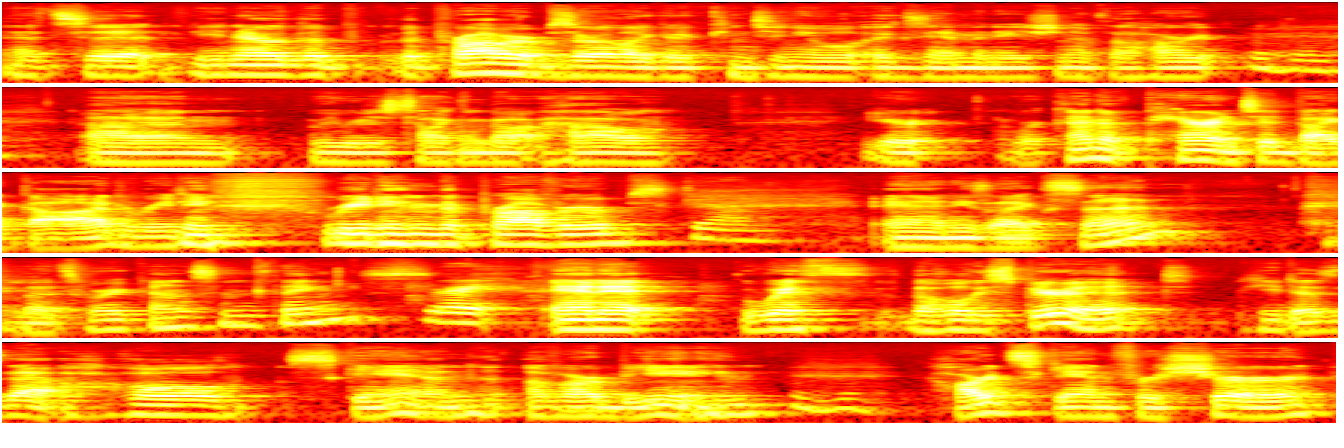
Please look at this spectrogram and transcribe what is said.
That's it. You know, the the proverbs are like a continual examination of the heart. Mm-hmm. Um, we were just talking about how you're we're kind of parented by God reading reading the proverbs, Yeah. and He's like, "Son, let's work on some things." Right. And it with the Holy Spirit, He does that whole scan of our being, Mm-hmm. heart scan for sure.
